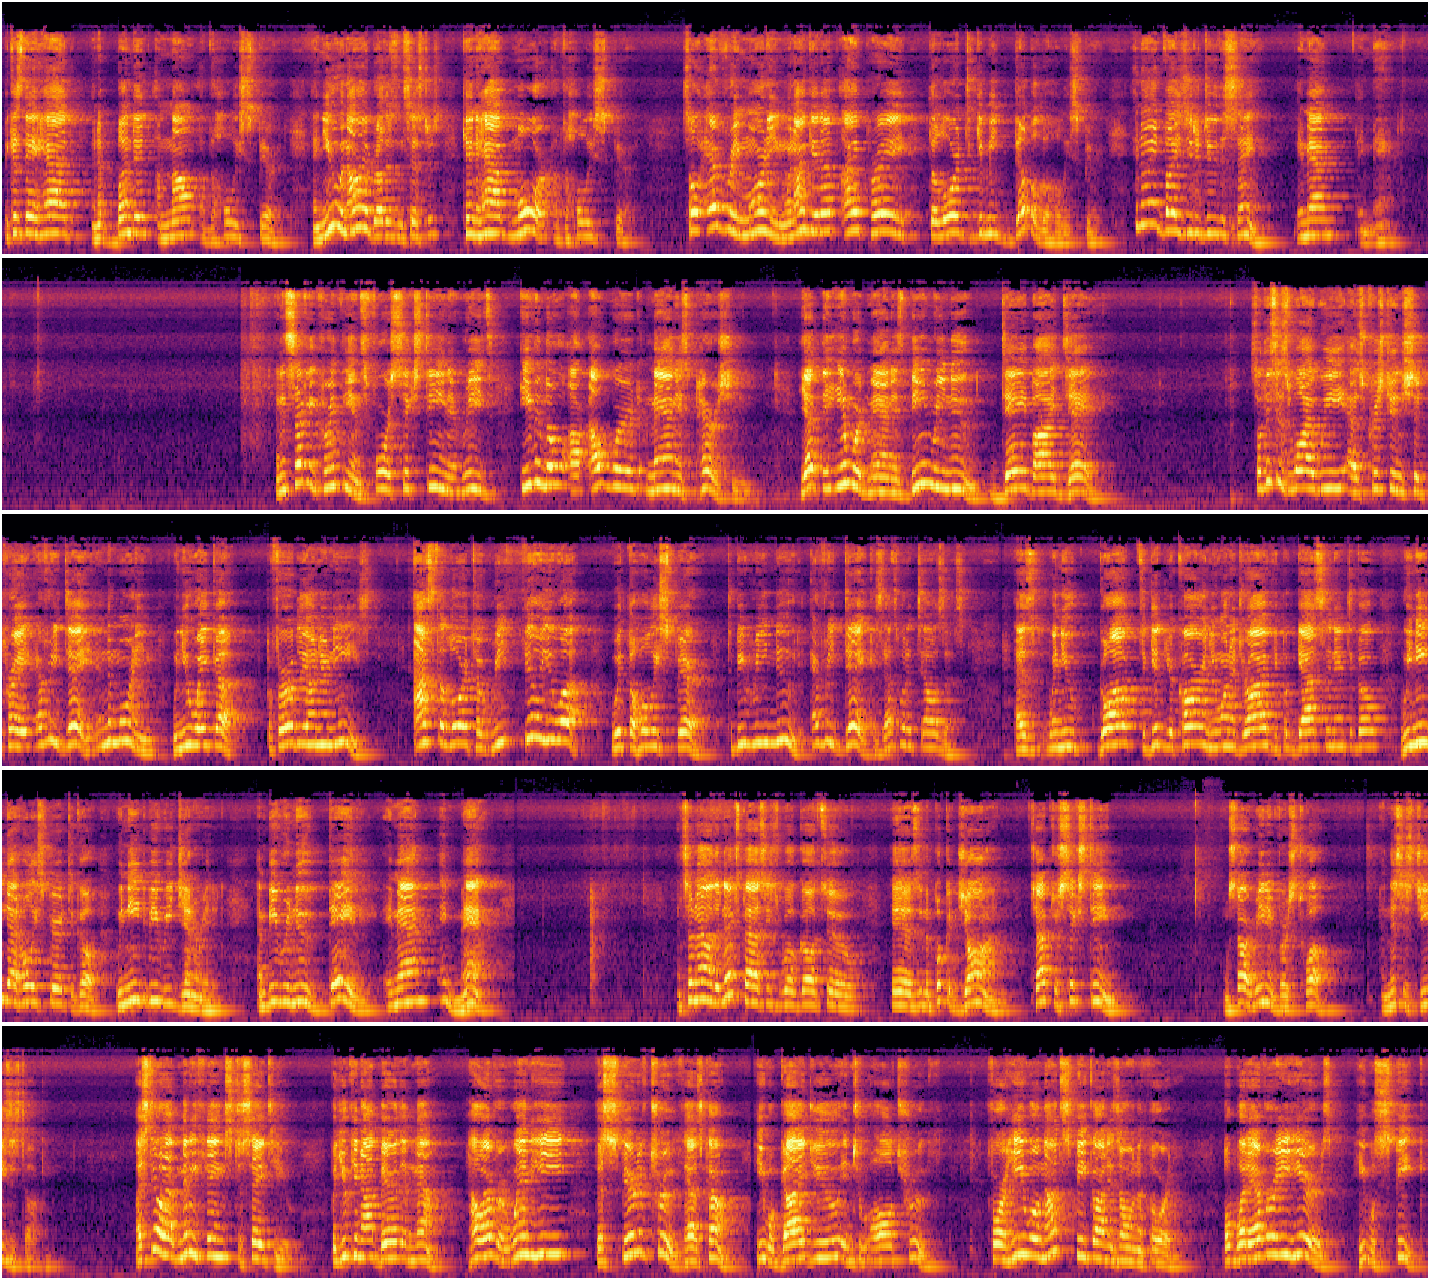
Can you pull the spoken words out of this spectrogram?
because they had an abundant amount of the Holy Spirit. And you and I, brothers and sisters, can have more of the Holy Spirit. So every morning when I get up, I pray the Lord to give me double the Holy Spirit. And I advise you to do the same. Amen. Amen. And in 2 Corinthians 4:16 it reads, "Even though our outward man is perishing, yet the inward man is being renewed day by day." So, this is why we as Christians should pray every day in the morning when you wake up, preferably on your knees. Ask the Lord to refill you up with the Holy Spirit, to be renewed every day, because that's what it tells us. As when you go out to get your car and you want to drive, you put gas in it to go. We need that Holy Spirit to go. We need to be regenerated and be renewed daily. Amen? Amen. And so now the next passage we'll go to is in the book of John, chapter 16. We'll start reading verse 12. And this is Jesus talking. I still have many things to say to you, but you cannot bear them now. However, when He, the Spirit of truth, has come, He will guide you into all truth. For He will not speak on His own authority, but whatever He hears, He will speak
